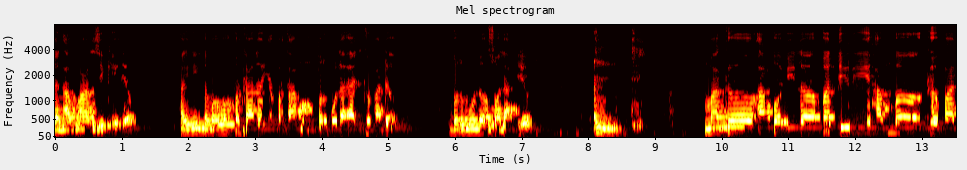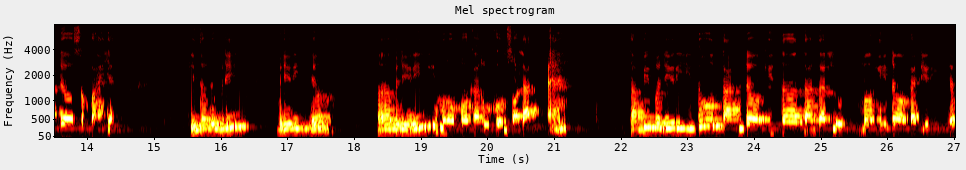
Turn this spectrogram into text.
dan afal zikir dia. Hari ini kita bawa perkara yang pertama, permulaan kepada bermula solat dia. Maka apabila berdiri hamba kepada sembahyang kita berdiri berdiri ya. Ha, berdiri merupakan rukun solat. Tapi berdiri itu tanda kita tazallul menghinakan diri ya.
